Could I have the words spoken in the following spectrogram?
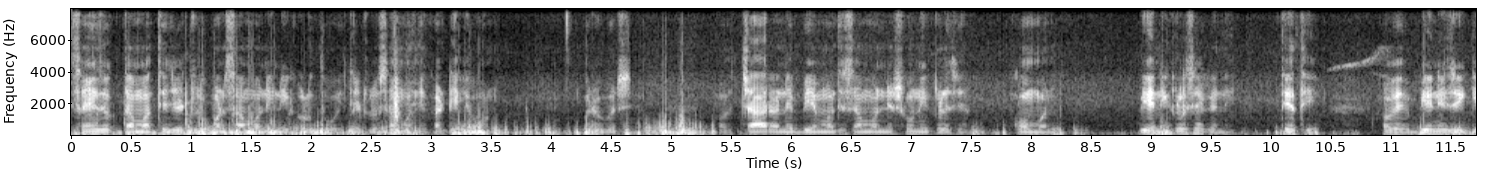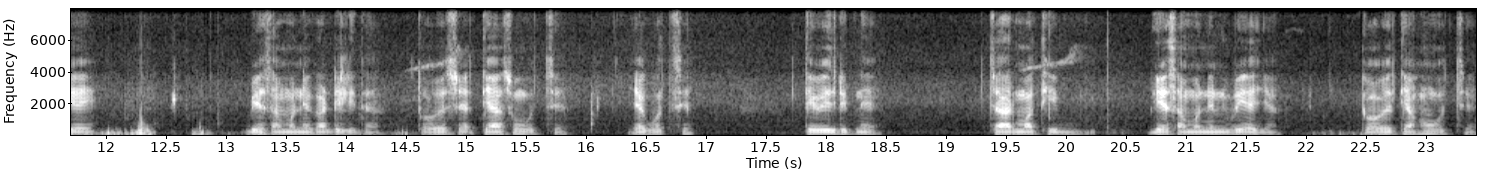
સંયોજકતામાંથી જેટલું પણ સામાન્ય નીકળતું હોય તેટલું સામાન્ય કાઢી લેવાનું. બરાબર છે? હવે ચાર અને બેમાંથી સામાન્ય શું નીકળશે? કોમન. બે નીકળશે કે નહીં? તેથી, હવે બેની જગ્યાએ બે સામાન્ય કાઢી લીધા. તો હવે ત્યાં શું વધશે? એક વધશે. તેવી જ રીતને ચારમાંથી બે સામાન્ય વયા ગયા તો હવે ત્યાં શું વધશે?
